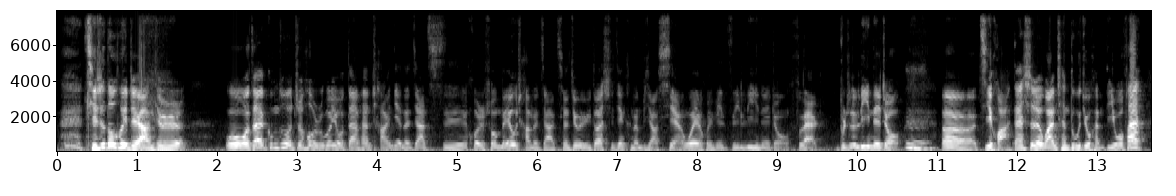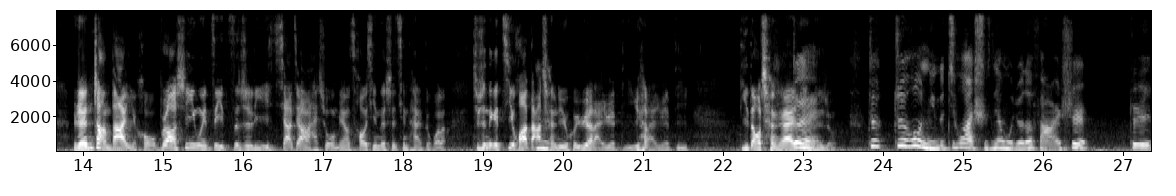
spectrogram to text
其实都会这样，就是我我在工作之后，如果有但凡长一点的假期，或者说没有长的假期，就有一段时间可能比较闲，我也会给自己立那种 flag，不是立那种嗯呃计划，但是完成度就很低。我发现人长大以后，不知道是因为自己自制力下降了，还是我们要操心的事情太多了，就是那个计划达成率会越来越低，越来越低，低到尘埃里那种。就最后你的计划时间，我觉得反而是就是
